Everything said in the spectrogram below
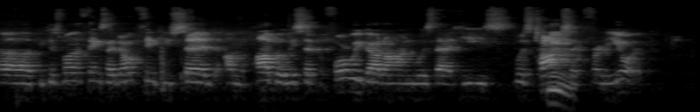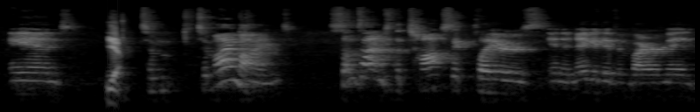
uh, because one of the things I don't think you said on the pod, but we said before we got on, was that he's was toxic for New York. And. Yeah. to, to my mind, sometimes the toxic players in a negative environment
